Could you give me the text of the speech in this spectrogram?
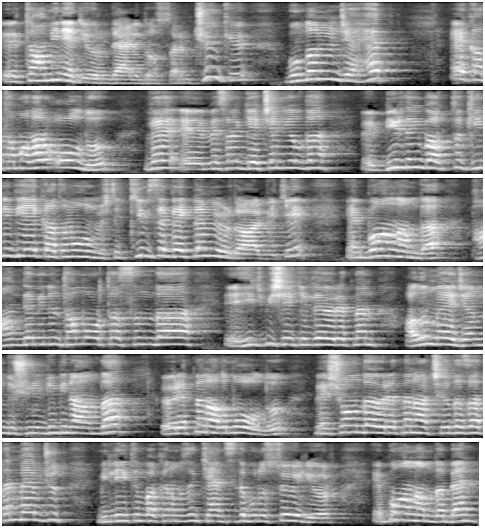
e, tahmin ediyorum değerli dostlarım. Çünkü bundan önce hep ek atamalar oldu ve e, mesela geçen yılda e, birden bir baktık yine bir ek atama olmuştu. Kimse beklemiyordu halbuki. Yani bu anlamda pandeminin tam ortasında e, hiçbir şekilde öğretmen alınmayacağını düşünüldüğü bir anda öğretmen alımı oldu ve şu anda öğretmen açığı da zaten mevcut. Milli Eğitim Bakanımızın kendisi de bunu söylüyor. E, bu anlamda ben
